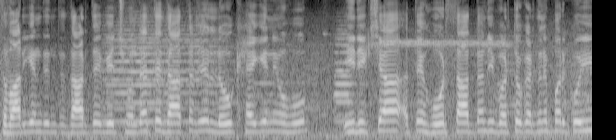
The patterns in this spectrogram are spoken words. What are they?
ਸਵਾਰੀਆਂ ਦੇ ਇੰਤਜ਼ਾਰ ਦੇ ਵਿੱਚ ਹੁੰਦਾ ਤੇ ਜ਼ਿਆਦਾਤਰ ਜਿਹੜੇ ਲੋਕ ਹੈਗੇ ਨੇ ਉਹ ਈ ਰਿਕਸ਼ਾ ਅਤੇ ਹੋਰ ਸਾਧਨਾਂ ਦੀ ਵਰਤੋਂ ਕਰਦੇ ਨੇ। ਪਰ ਕੋਈ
